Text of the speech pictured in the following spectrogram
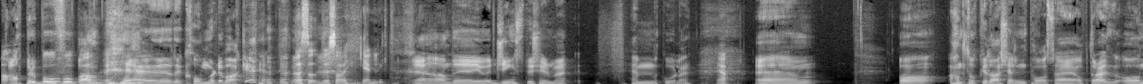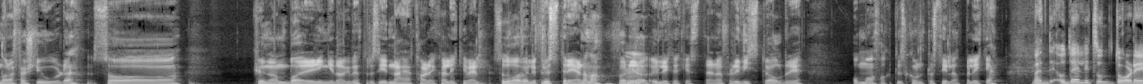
Apropos fotball. Det kommer tilbake! Du sa, det helt likt. ja, det gjorde Jinx, du skylder meg fem colaer. Ja. Um, og han tok jo da sjelden på seg oppdrag, og når han først gjorde det, så kunne han bare ringe dagen etter og si nei, jeg tar det ikke allikevel. Så det var veldig frustrerende da, for de ulike orkestrene, for de visste jo aldri om han faktisk kommer til å stille opp eller ikke. Nei, og det er litt sånn dårlig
